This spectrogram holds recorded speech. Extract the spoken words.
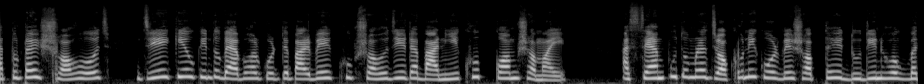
এতটাই সহজ যে কেউ কিন্তু ব্যবহার করতে পারবে খুব সহজে এটা বানিয়ে খুব কম সময়ে। আর শ্যাম্পু তোমরা যখনই করবে, সপ্তাহে দুদিন হোক বা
